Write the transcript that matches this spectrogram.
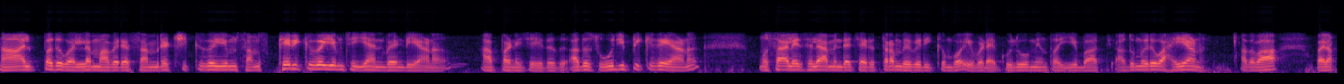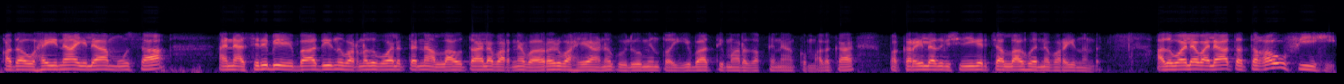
നാൽപ്പത് കൊല്ലം അവരെ സംരക്ഷിക്കുകയും സംസ്കരിക്കുകയും ചെയ്യാൻ വേണ്ടിയാണ് ആ പണി ചെയ്തത്. അത് സൂചിപ്പിക്കുകയാണ് മുസ അലൈഹി ഇസ്ലാമിന്റെ ചരിത്രം വിവരിക്കുമ്പോൾ ഇവിടെ കുലൂമിൻ തയ്യിബാത്ത്. അതും ഒരു വഹയാണ്. അഥവാ വലക്കഥ ഉഹൈന ഇല മൂസ അൻ അസ്രിബി ഇബാദി എന്ന് പറഞ്ഞതുപോലെ തന്നെ അള്ളാഹു താല പറഞ്ഞ വേറൊരു വഹയാണ് കുലൂമിൻ തയ്യിബാത്തി മറദക്കിനാക്കും അതൊക്കെ ബക്കറയിൽ അത് വിശദീകരിച്ച് അള്ളാഹു തന്നെ പറയുന്നുണ്ട്. അതുപോലെ വലാ തത്തഹൗ ഫീഹി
